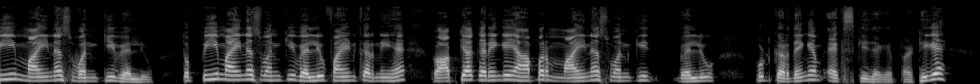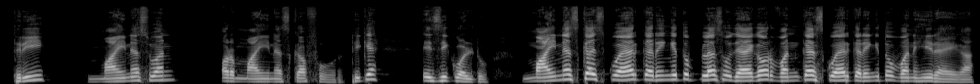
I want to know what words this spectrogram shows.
p माइनस वन की वैल्यू तो p माइनस वन की वैल्यू फाइंड करनी है तो आप क्या करेंगे, यहाँ पर माइनस वन की वैल्यू पुट कर देंगे x की जगह पर, ठीक है? थ्री माइनस वन और माइनस का फोर ठीक है? इज़ इक्वल टू माइनस का स्क्वायर करेंगे तो प्लस हो जाएगा और वन का स्क्वायर करेंगे तो वन ही रहेगा.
